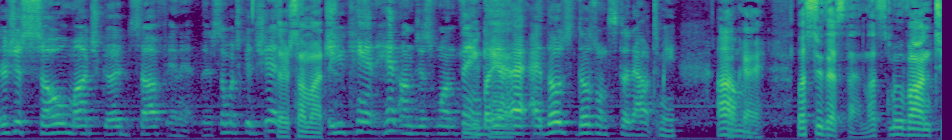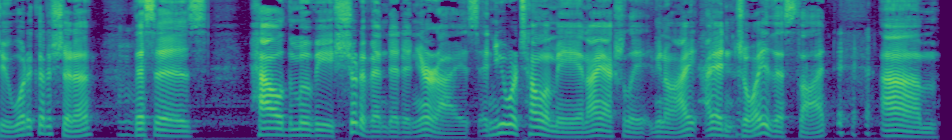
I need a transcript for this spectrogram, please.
there's just so much good stuff in it. There's so much good shit. There's so much. that you can't hit on just one thing. You but yeah, I, I, those those ones stood out to me. Um, Okay, let's do this then. Let's move on to woulda, coulda, shoulda. Mm-hmm. This is how the movie should have ended in your eyes, and you were telling me, and I actually, you know, I I enjoy this thought. Um,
